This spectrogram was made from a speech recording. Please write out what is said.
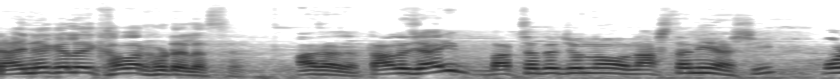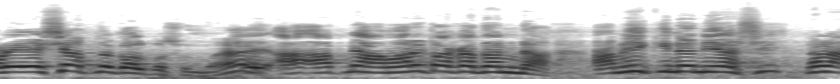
ডাইনে গেলেই খাবার হোটেল আছে। আচ্ছা আচ্ছা তাহলে যাই বাচ্চাদের জন্য নাস্তা নিয়ে আসি। পরে এসে আপনার গল্প শুনব হ্যাঁ? আপনি আমারে টাকা দেন না আমি কিনে নিয়ে আসি। না না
